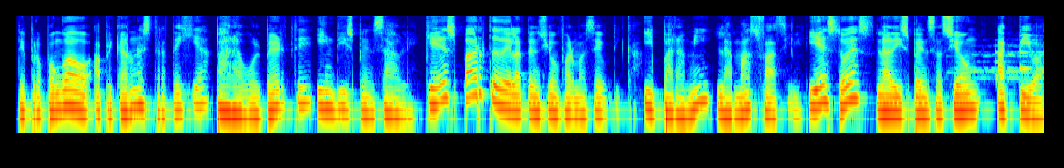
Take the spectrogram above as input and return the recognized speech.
te propongo aplicar una estrategia para volverte indispensable, que es parte de la atención farmacéutica y para mí la más fácil. Y esto es la dispensación activa.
